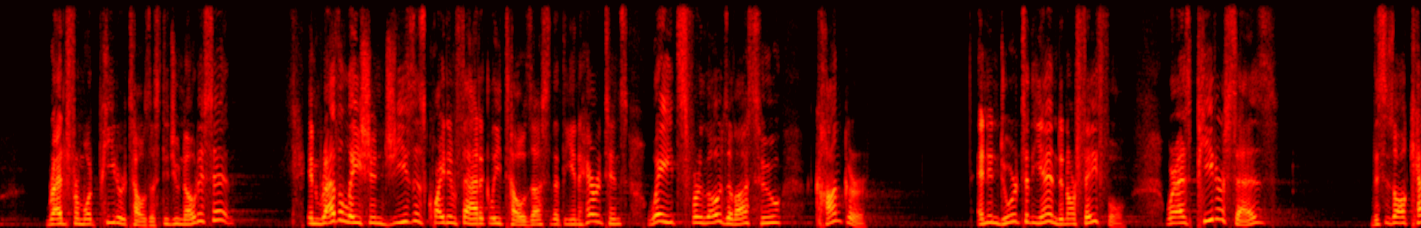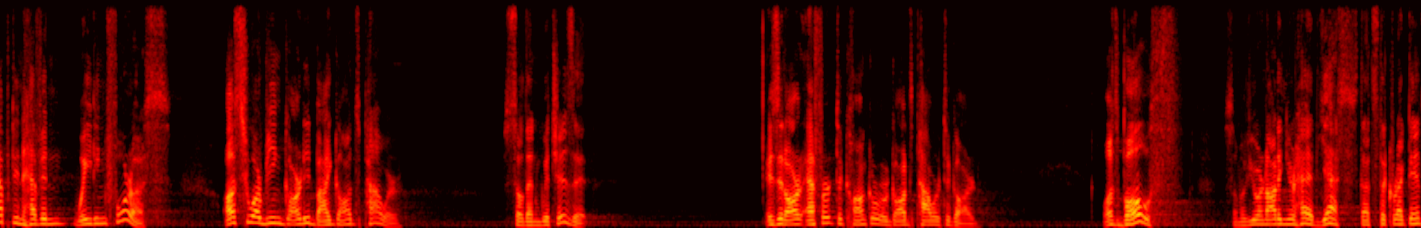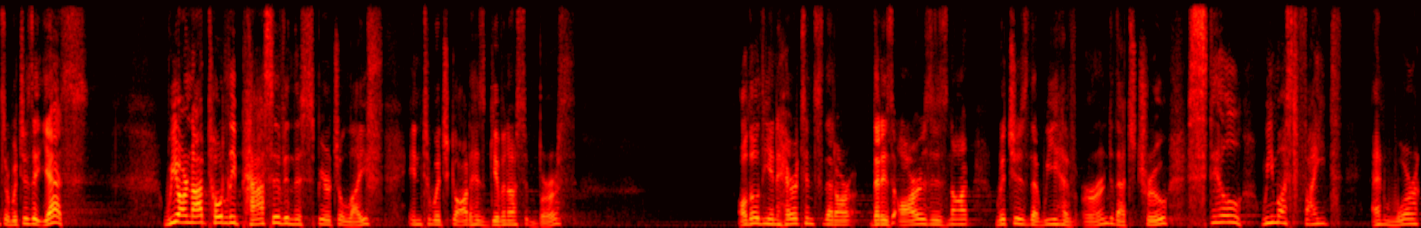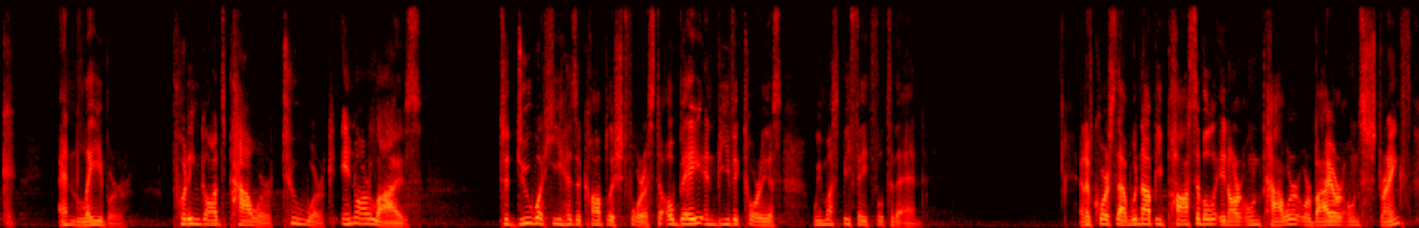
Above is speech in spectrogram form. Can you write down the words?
read from what Peter tells us. Did you notice it? In Revelation, Jesus quite emphatically tells us that the inheritance waits for those of us who conquer and endure to the end and are faithful. Whereas Peter says, this is all kept in heaven waiting for us us who are being guarded by God's power. So then, which is it? Is it our effort to conquer or God's power to guard? Well, it's both. Some of you are nodding your head. Yes, that's the correct answer. Which is it? Yes. We are not totally passive in this spiritual life into which God has given us birth. Although the inheritance that, are, that is ours is not riches that we have earned, that's true, still we must fight and work and labor, putting God's power to work in our lives to do what He has accomplished for us, to obey and be victorious. We must be faithful to the end. And of course, that would not be possible in our own power or by our own strength.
